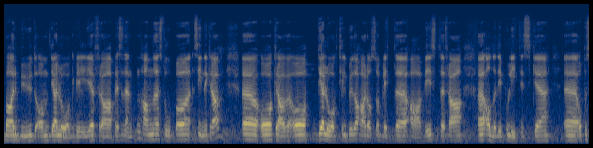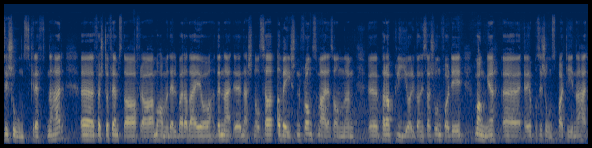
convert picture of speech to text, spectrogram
bar bud om dialogvilje fra presidenten. Han eh, sto på sine krav, eh, og, kravet, og dialogtilbudet har også blitt avvist fra alle de politiske opposisjonskreftene her. først og fremst da fra Mohammed El Baradei og The National Salvation Front, som er en sånn paraplyorganisasjon for de mange opposisjonspartiene her.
